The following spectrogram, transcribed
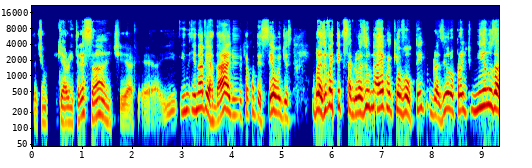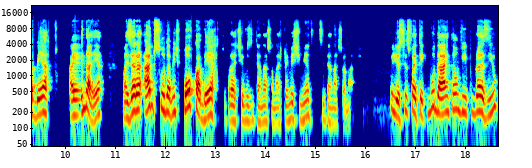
você tinha um carry interessante. É, é, e, e, e, na verdade, o que aconteceu, eu disse, o Brasil vai ter que saber. O Brasil, na época que eu voltei para o Brasil, era o país menos aberto, ainda é, mas era absurdamente pouco aberto para ativos internacionais, para investimentos internacionais. Eu disse, isso vai ter que mudar, então vim para o Brasil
